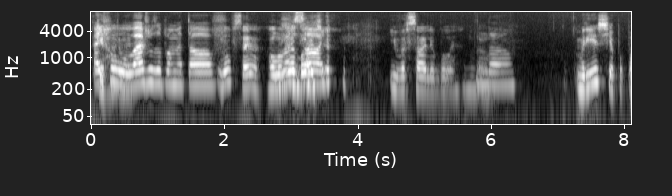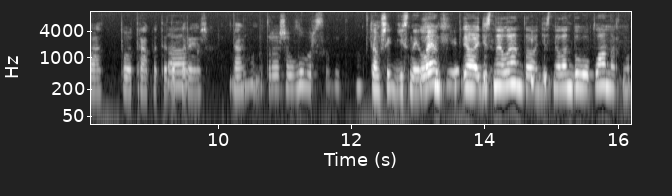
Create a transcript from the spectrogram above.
таких Ельфову вежу запам'ятав. Ну, все, головне бачив. І в Версалі були. Да. Мрієш ще потрапити до Парижа? Так? Да, бо треба ще в Лувр сходити. Ну. Там ще й Діснейленд є. Діснейленд, да, Діснейленд був у планах, ну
